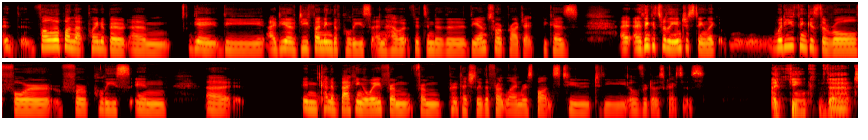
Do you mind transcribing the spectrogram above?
Uh, follow up on that point about um, the the idea of defunding the police and how it fits into the the MSORT project because I, I, think it's really interesting. Like, what do you think is the role for for police in uh, in kind of backing away from from potentially the frontline response to to the overdose crisis? I think that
